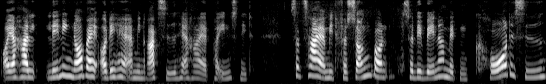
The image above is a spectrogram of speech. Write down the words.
og jeg har linningen opad, og det her er min ret side. Her har jeg et par indsnit. Så tager jeg mit fasonbånd, så det vender med den korte side.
